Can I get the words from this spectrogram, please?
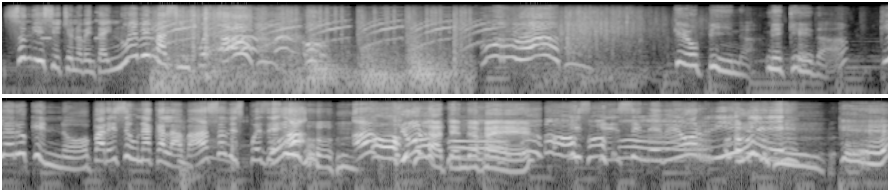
Son 18.99 más 50... ¡Ah! ¡Oh! ¡Ah! ¿Qué opina? ¿Me queda? Claro que no. Parece una calabaza después de... Oh, ¡Ah! Yo la tendré. Es que se le ve horrible. ¿Qué?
